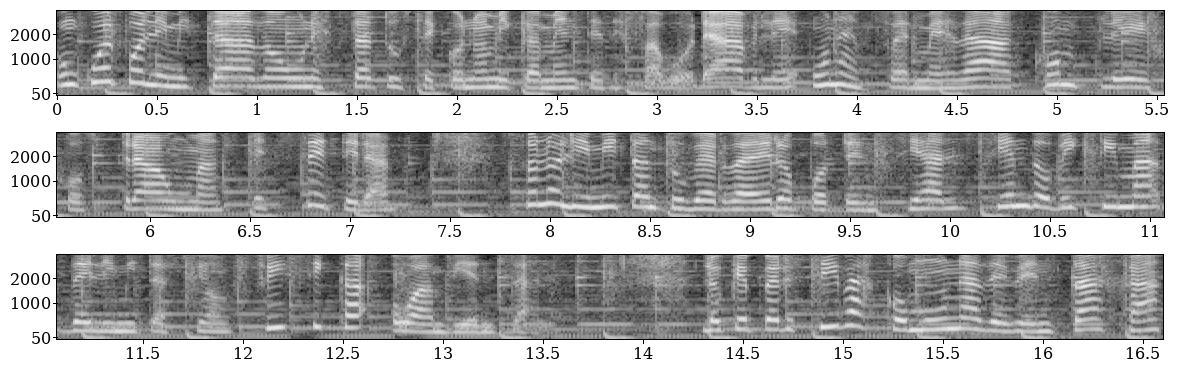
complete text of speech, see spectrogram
Un cuerpo limitado, un estatus económicamente desfavorable, una enfermedad, complejos, traumas, etc., solo limitan tu verdadero potencial siendo víctima de limitación física o ambiental. Lo que percibas como una desventaja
